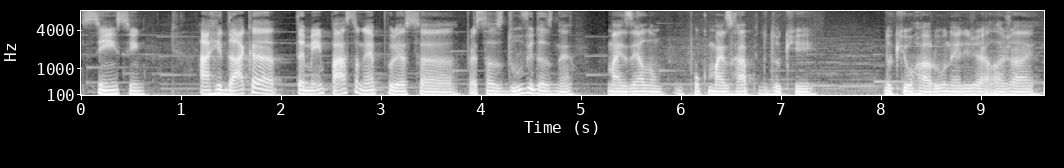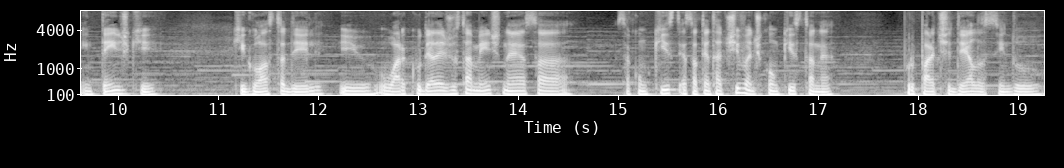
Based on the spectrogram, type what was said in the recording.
Sim, sim. A Hidaka também passa, né, por, essa, por essas dúvidas, né? Mas ela um, um pouco mais rápido do que, do que o Haru, né? Ele já, ela já entende que, que gosta dele. E o arco dela é justamente, né, essa, essa conquista, essa tentativa de conquista, né? Por parte dela, assim, do,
